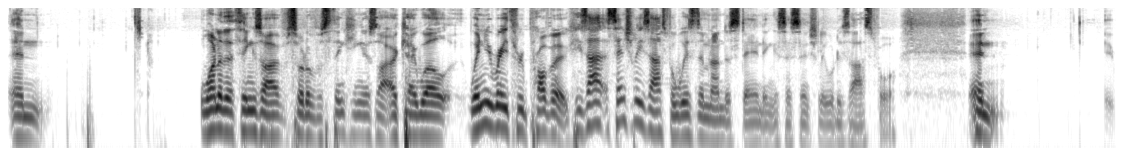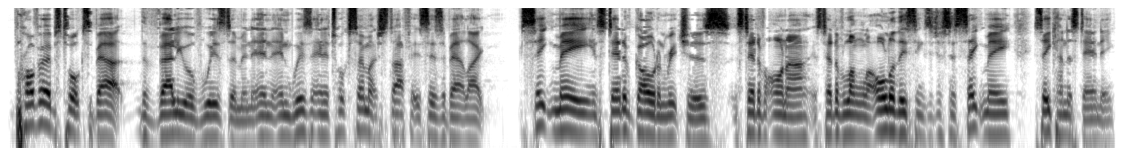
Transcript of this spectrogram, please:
and one of the things I've sort of was thinking is like, okay, well, when you read through Proverbs, he's essentially he's asked for wisdom and understanding. Is essentially what he's asked for, and Proverbs talks about the value of wisdom and and and wisdom, and it talks so much stuff. It says about like seek me instead of gold and riches, instead of honor, instead of long life, all of these things. It just says seek me, seek understanding.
